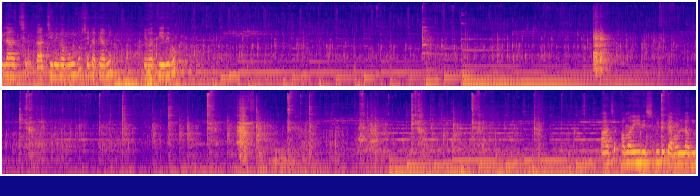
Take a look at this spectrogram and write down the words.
এলাচ দারচিনি লবঙ্গ সেটাকে আমি এবার দিয়ে দেব। আজ আমার এই রেসিপিটা কেমন লাগল?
